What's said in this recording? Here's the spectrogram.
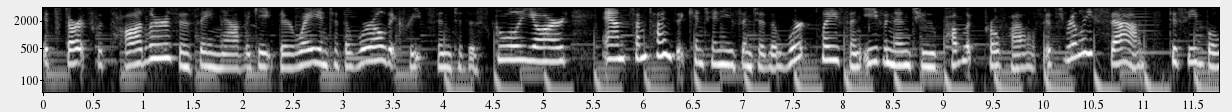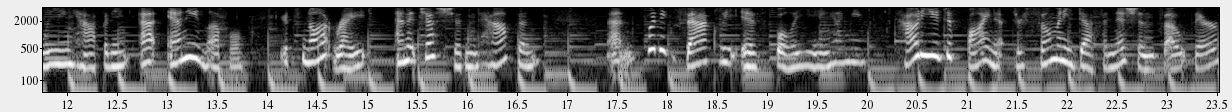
It starts with toddlers as they navigate their way into the world, it creeps into the schoolyard, and sometimes it continues into the workplace and even into public profiles. It's really sad to see bullying happening at any level. It's not right, and it just shouldn't happen. And what exactly is bullying? I mean, how do you define it? There's so many definitions out there,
